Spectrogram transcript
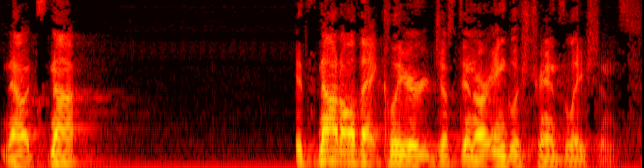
Now, it's not, it's not all that clear just in our English translations.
